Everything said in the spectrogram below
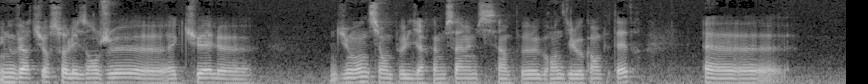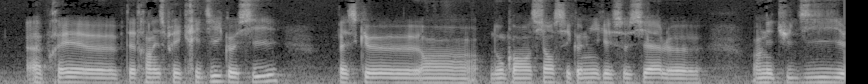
ouverture sur les enjeux actuels du monde, si on peut le dire comme ça, même si c'est un peu grandiloquent peut-être. après, peut-être un esprit critique aussi, parce que donc en sciences économiques et sociales, on étudie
